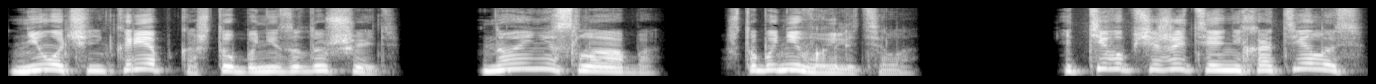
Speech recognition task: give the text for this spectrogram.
Не очень крепко, чтобы не задушить, но и не слабо, чтобы не вылетело. Идти в общежитие не хотелось,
